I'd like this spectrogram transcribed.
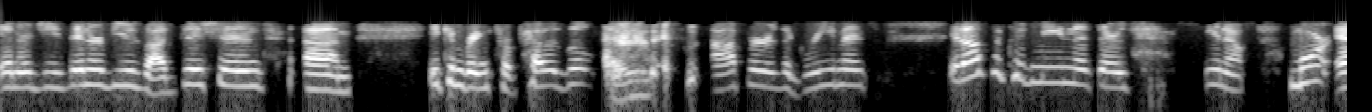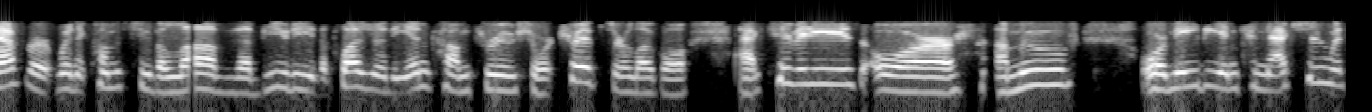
energies, interviews, auditions. Um, it can bring proposals, offers, agreements. It also could mean that there's, you know, more effort when it comes to the love, the beauty, the pleasure, the income through short trips or local activities or a move or maybe in connection with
